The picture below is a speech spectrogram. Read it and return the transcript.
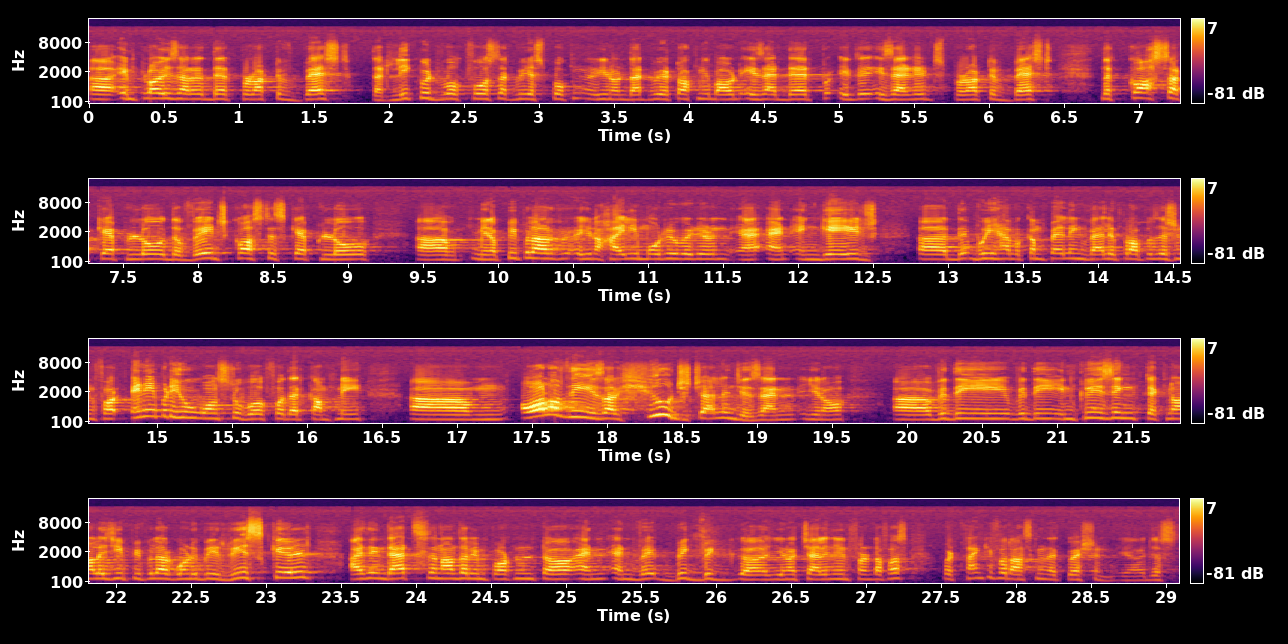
uh, employees are at their productive best. That liquid workforce that we are spoken you know that we are talking about is at their is at its productive best. The costs are kept low. The wage cost is kept low. Uh, you know people are you know highly motivated and, and engaged uh, we have a compelling value proposition for anybody who wants to work for that company. Um, all of these are huge challenges, and you know, uh, with the with the increasing technology, people are going to be reskilled. I think that's another important uh, and and ve- big big uh, you know challenge in front of us. But thank you for asking that question. Yeah, just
